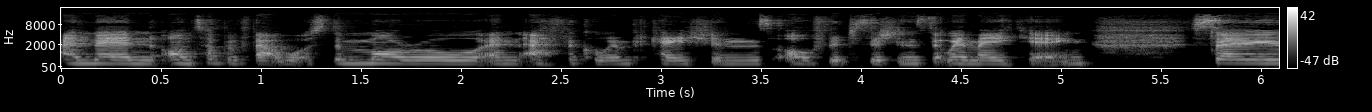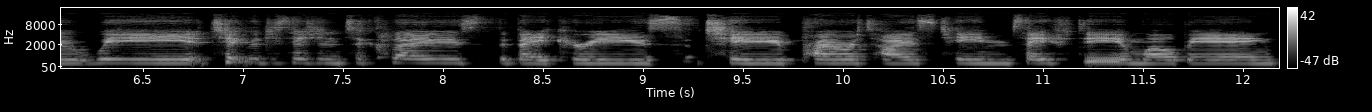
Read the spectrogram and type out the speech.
And then on top of that what's the moral and ethical implications of the decisions that we're making? So we took the decision to close the bakeries to prioritize team safety and well-being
